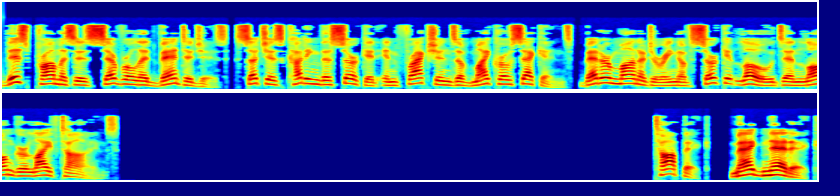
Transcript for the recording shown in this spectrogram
This promises several advantages, such as cutting the circuit in fractions of microseconds, better monitoring of circuit loads and longer lifetimes. Magnetic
